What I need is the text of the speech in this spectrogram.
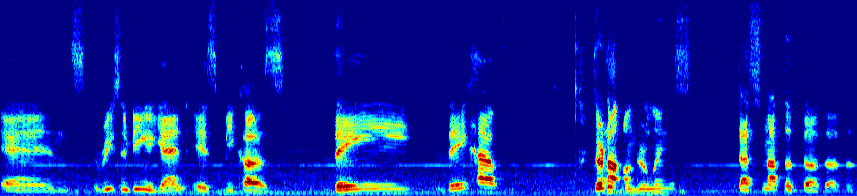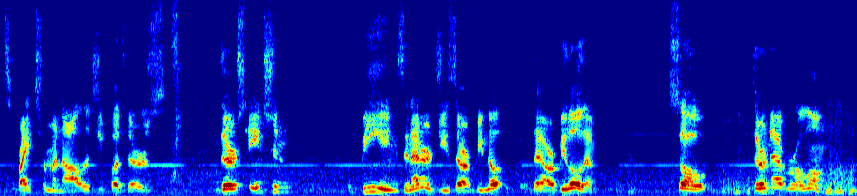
And reason being again is because they they have they're not underlings. That's not the, the, the, the right terminology, but there's there's ancient beings and energies that are below that are below them. So they're never alone.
